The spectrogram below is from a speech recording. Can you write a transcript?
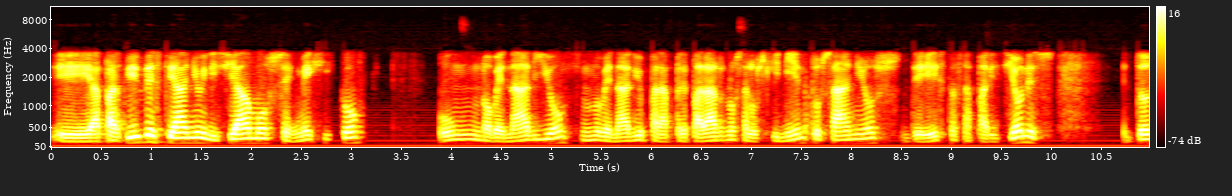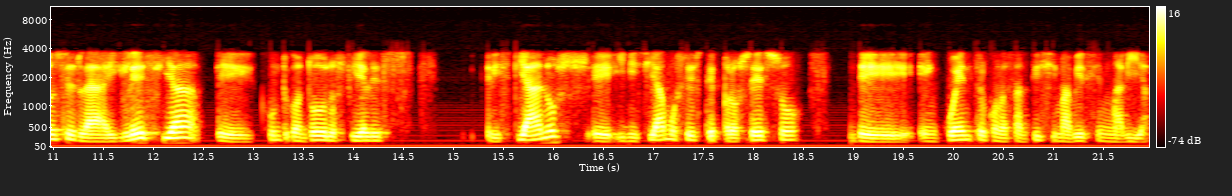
Eh, a partir de este año iniciamos en México un novenario, un novenario para prepararnos a los 500 años de estas apariciones. Entonces la Iglesia, eh, junto con todos los fieles cristianos, eh, iniciamos este proceso de encuentro con la Santísima Virgen María.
